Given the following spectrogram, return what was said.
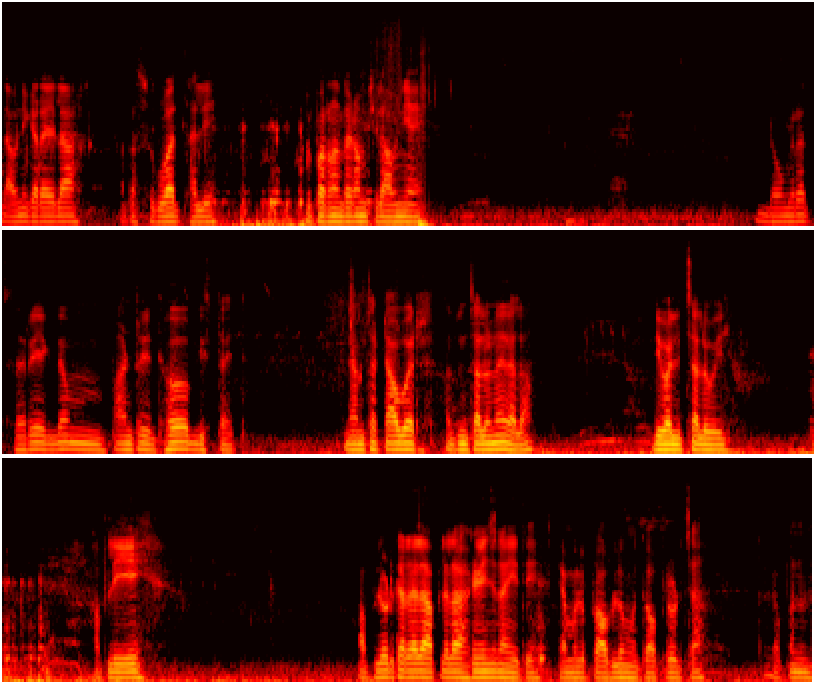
लावणी करायला आता सुरुवात झाली. दुपारनंतर आमची लावणी आहे. डोंगरात सरे एकदम पांढरे धब दिसत आहेत आणि आमचा टावर अजून चालू नाही झाला. दिवाळीत चालू होईल. आपली अपलोड करायला आपल्याला रेंज नाही येते त्यामुळे प्रॉब्लेम होतो अपलोडचा तर आपण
